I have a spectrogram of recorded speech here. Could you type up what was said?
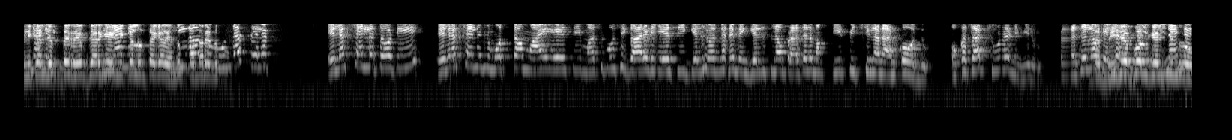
ఎన్నికలు. చెప్తే రేపు జరిగే. ఎన్నికలు ఉంటాయి కదా ఎందుకు ఎలక్షన్ల తోటి ఎలక్షన్లను మొత్తం మాయ చేసి మసిపూసి గారడి చేసి గెలవంగానే మేము గెలిచినాం ప్రజలు మాకు తీర్పిచ్చిందని అనుకోవద్దు ఒకసారి చూడండి మీరు. ప్రజల్లోకి. ఎందుకు-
